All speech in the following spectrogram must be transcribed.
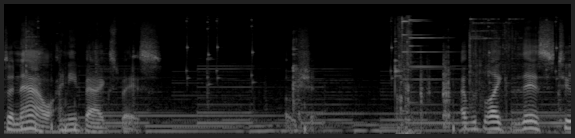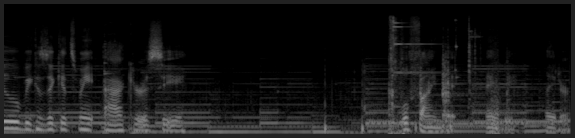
So now, I need bag space. Oh, Potion. I would like this, too, because it gets me accuracy. We'll find it, maybe, later.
